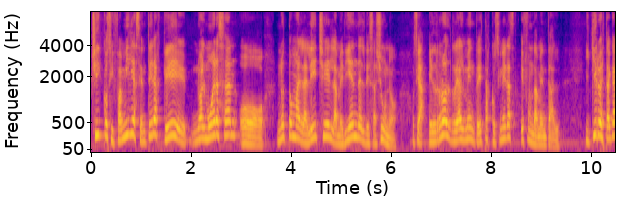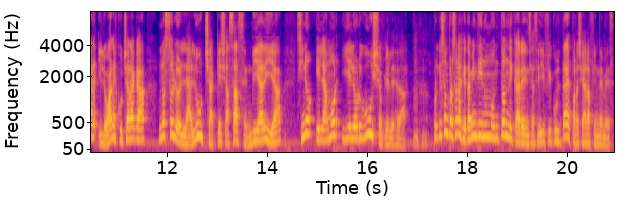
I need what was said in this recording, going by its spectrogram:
chicos y familias enteras que no almuerzan o no toman la leche, la merienda, el desayuno. O sea, el rol realmente de estas cocineras es fundamental. Y quiero destacar, y lo van a escuchar acá, no solo la lucha que ellas hacen día a día, sino el amor y el orgullo que les da. Porque son personas que también tienen un montón de carencias y dificultades para llegar a fin de mes.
